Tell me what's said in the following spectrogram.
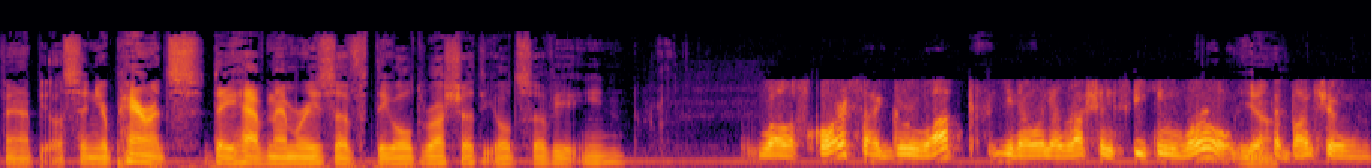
fabulous. And your parents, they have memories of the old Russia, the old Soviet Union? Well, of course, I grew up, you know, in a Russian-speaking world Yeah. with a bunch of,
